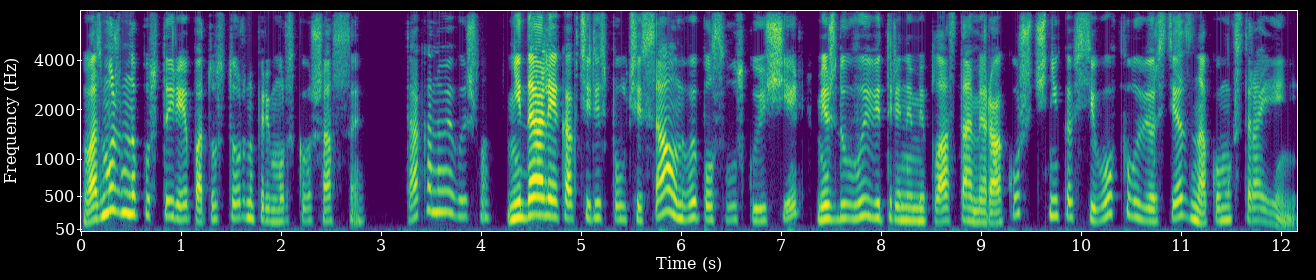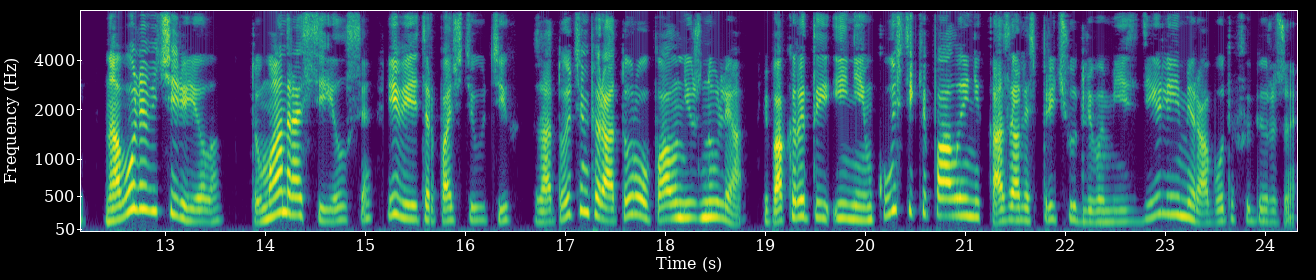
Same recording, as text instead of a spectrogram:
Возможно, на пустыре по ту сторону Приморского шоссе. Так оно и вышло. Не далее, как через полчаса, он выполз в узкую щель между выветренными пластами ракушечника всего в полуверсте от знакомых строений. На воле вечерело, туман рассеялся, и ветер почти утих. Зато температура упала ниже нуля, и покрытые инеем кустики полыни казались причудливыми изделиями работы Фаберже.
